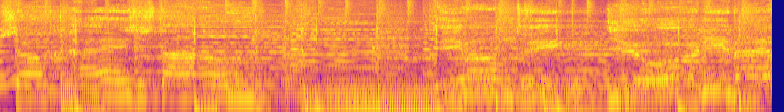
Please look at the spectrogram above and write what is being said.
zag hij ze staan. Iemand riep, je hoort niet bij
